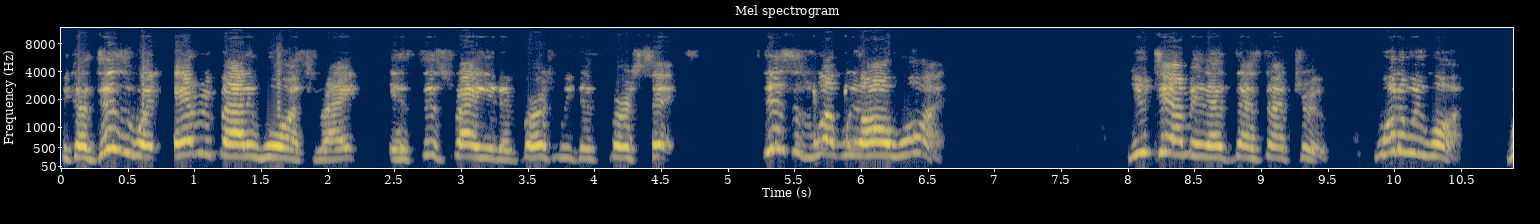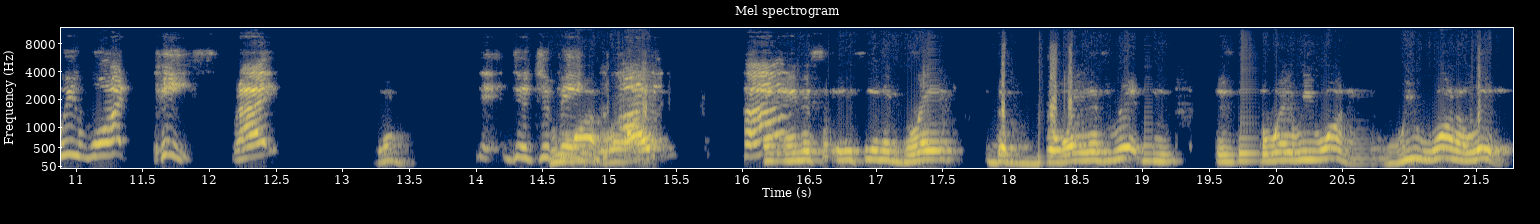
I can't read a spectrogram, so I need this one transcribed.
because this is what everybody wants, right? Is this right here, that verse we just verse six. This is what we all want. You tell me that that's not true. What do we want? We want peace, right? Yeah. To, to be life. Huh? And, and it's, it's in a great, the, the way it's written is the way we want it. We want to live.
